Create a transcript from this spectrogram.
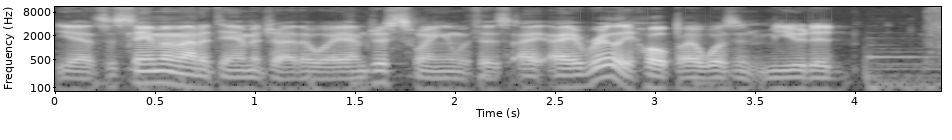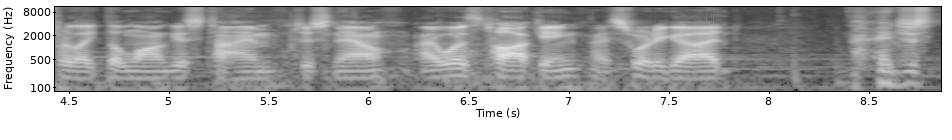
Yeah, it's the same amount of damage either way. I'm just swinging with this. I, I really hope I wasn't muted for like the longest time just now. I was talking, I swear to God. I just,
